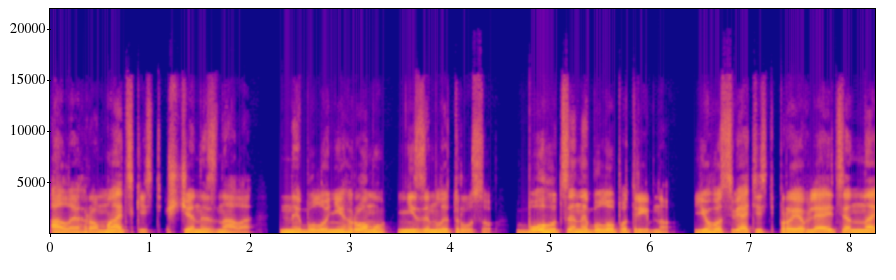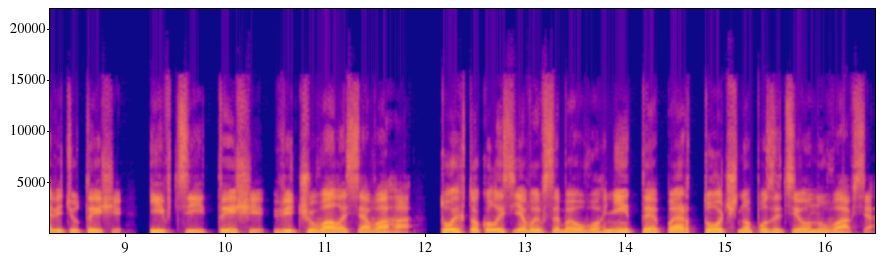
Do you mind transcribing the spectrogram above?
Але громадськість ще не знала не було ні грому, ні землетрусу. Богу це не було потрібно. Його святість проявляється навіть у тиші, і в цій тиші відчувалася вага. Той, хто колись явив себе у вогні, тепер точно позиціонувався.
